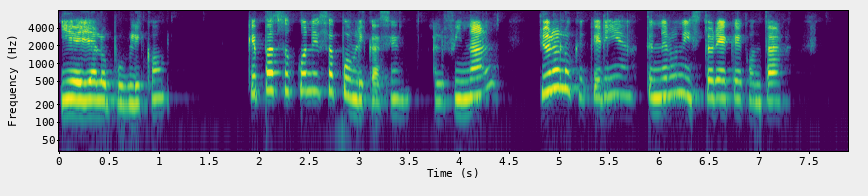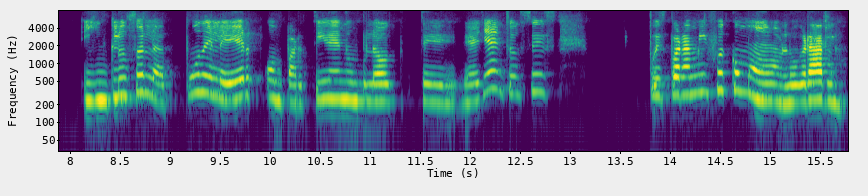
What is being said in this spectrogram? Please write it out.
y ella lo publicó. ¿Qué pasó con esa publicación? Al final, yo era lo que quería, tener una historia que contar. Incluso la pude leer compartida en un blog de, de allá. Entonces, pues para mí fue como lograrlo,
